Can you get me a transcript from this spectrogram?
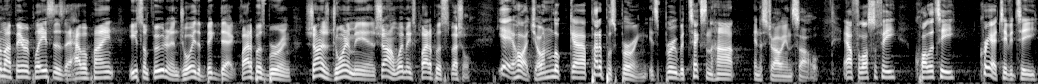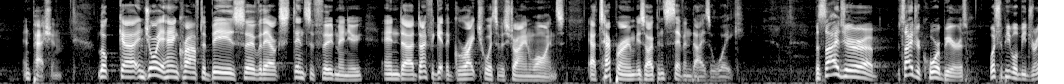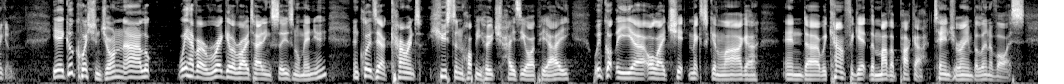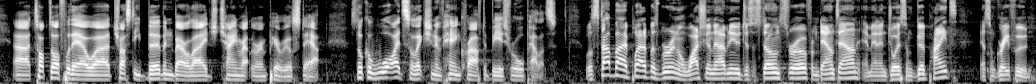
One of my favorite places to have a pint, eat some food, and enjoy the big deck, Platypus Brewing. Sean is joining me, and Sean, what makes Platypus special? Yeah, hi, John. Look, uh, Platypus Brewing. It's brewed with Texan heart and Australian soul. Our philosophy, quality, creativity, and passion. Look, uh, enjoy your handcrafted beers served with our extensive food menu, and uh, don't forget the great choice of Australian wines. Our tap room is open seven days a week. Besides your uh, besides your core beers, what should people be drinking? Yeah, good question, John. Uh, look, we have a regular rotating seasonal menu. Includes our current Houston Hoppy Hooch Hazy IPA. We've got the uh, Ole Chit Mexican Lager, and uh, we can't forget the Mother Pucker Tangerine Berliner Weiss. Uh, topped off with our uh, trusty bourbon barrel aged Chain Rattler Imperial Stout. So, look, a wide selection of handcrafted beers for all palates. Well, stop by Platypus Brewing on Washington Avenue, just a stone's throw from downtown, and man, enjoy some good pints and some great food.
